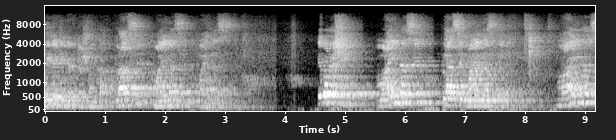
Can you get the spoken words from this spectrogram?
নেগেটিভ একটা সংখ্যা প্লাসে মাইনাসে মাইনাস এবার আসি মাইনাসে প্লাসে মাইনাস মাইনাস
